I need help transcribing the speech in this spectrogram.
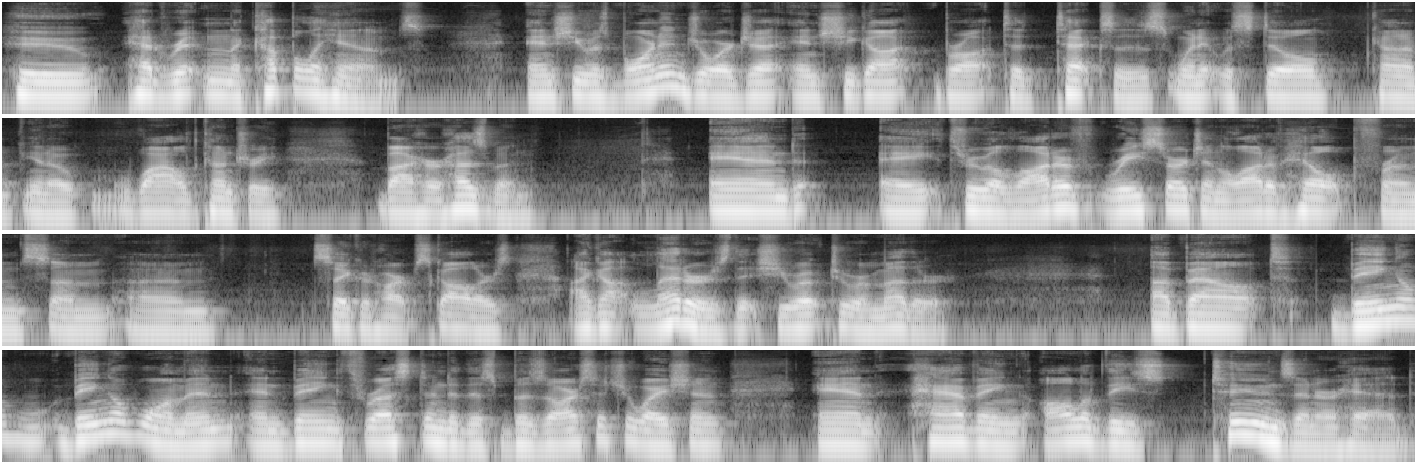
who had written a couple of hymns. And she was born in Georgia and she got brought to Texas when it was still kind of, you know, wild country by her husband. And a, through a lot of research and a lot of help from some um, Sacred Harp scholars, I got letters that she wrote to her mother about being a being a woman and being thrust into this bizarre situation and having all of these tunes in her head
